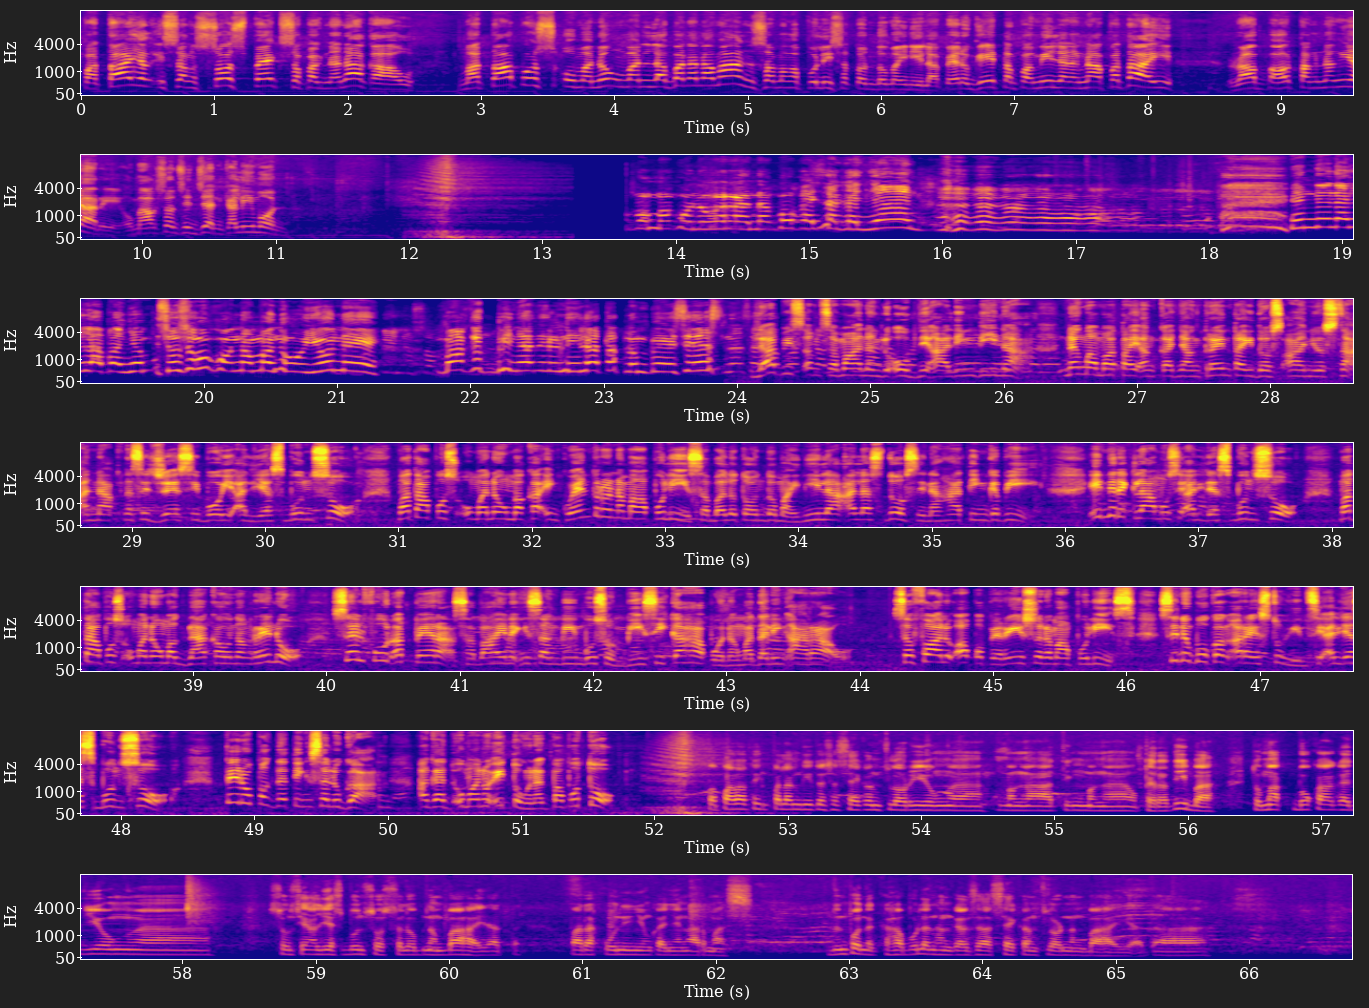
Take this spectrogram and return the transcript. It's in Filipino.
patay ang isang sospek sa pagnanakaw matapos umanong manlaban na naman sa mga pulis sa Tondo, Maynila. Pero giit ng pamilya ng napatay, rub out ang nangyari. Umaksyon si Jen Kalimon. Pamakulong ang anak ko kaysa ganyan. Hindi nang laban yun. Susuko naman ho yun eh. Bakit binaril nila tatlong beses? Nasa Labis ang sama ng loob ni Aling Dina nang mamatay ang kanyang 32 anyos na anak na si Jesse Boy alias Bunso matapos umanong makaengkwentro ng mga pulis sa Balotondo, Maynila alas 12 ng hating gabi. Inireklamo si alias Bunso matapos umanong magnakaw ng relo, cellphone at pera sa bahay ng isang bimbo sumbisi kahapon ng madaling araw. Sa follow-up operation ng mga pulis, sinubukang arestuhin si alias Bunso. Pero pagdating sa lugar, agad umano itong nagpaputok. Paparating pa lang dito sa second floor yung ah, mga ating mga operatiba. Tumakbo kaagad yung uh, si alias Bunso sa loob ng bahay at para kunin yung kanyang armas. Doon po nagkahabulan hanggang sa second floor ng bahay at ah,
